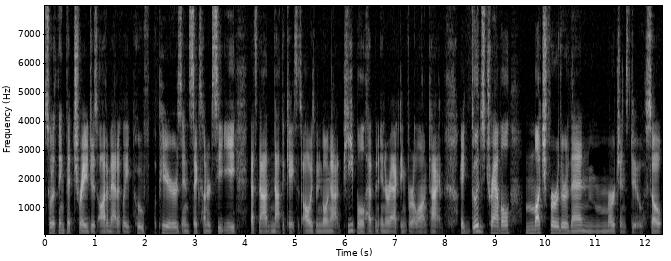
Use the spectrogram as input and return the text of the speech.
So to think that trade just automatically poof appears in 600 CE, that's not not the case. It's always been going on. People have been interacting for a long time. Okay, goods travel much further than merchants do. So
